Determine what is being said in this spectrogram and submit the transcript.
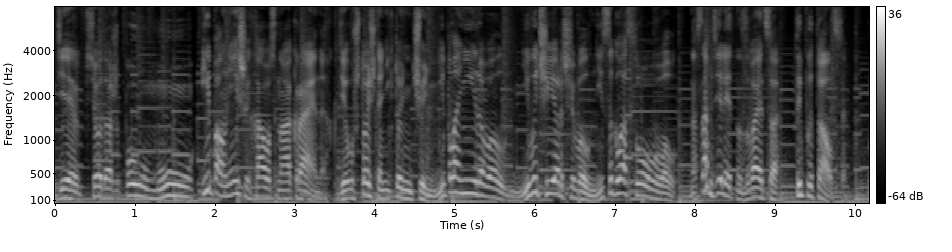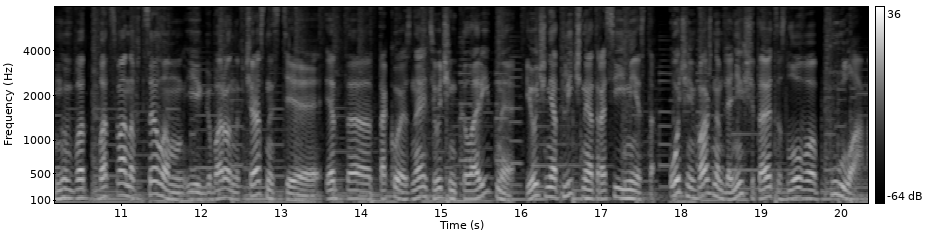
где все даже по уму, и полнейший хаос на окраинах, где уж точно никто ничего не планировал, не вычерчивал, не согласовывал. На самом деле это называется «ты пытался». Ну вот Ботсвана в целом и Габарона в частности, это такое, знаете, очень колоритное и очень отличное от России место. Очень важным для них считается слово «пула».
